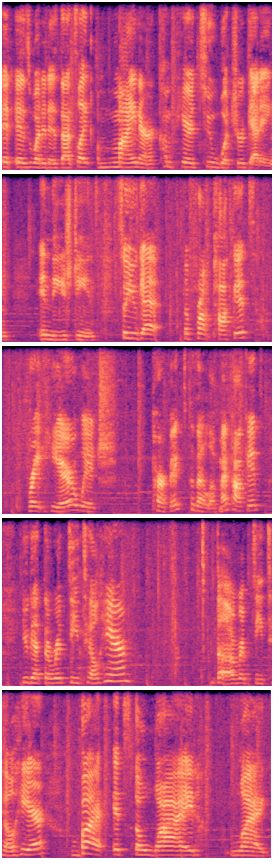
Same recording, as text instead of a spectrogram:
It is what it is. That's like minor compared to what you're getting in these jeans. So you get the front pockets right here, which perfect because I love my pockets. You get the rip detail here the rip detail here but it's the wide leg.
